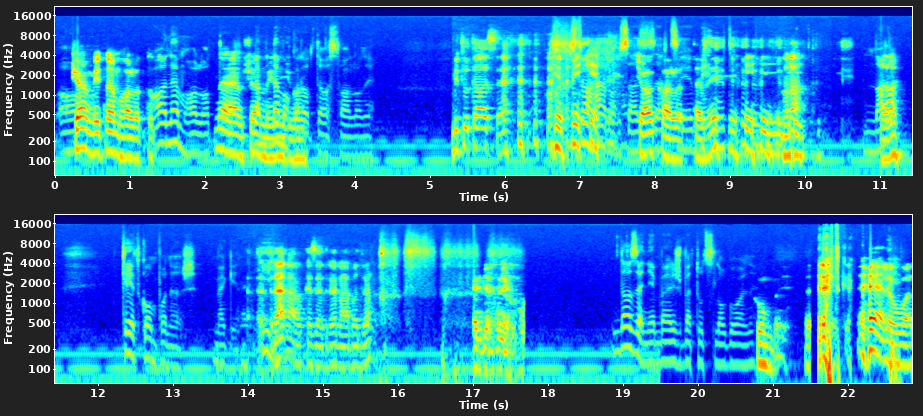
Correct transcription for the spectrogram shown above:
A... Semmit nem hallottok. Ah, nem hallottam. Nem, semmi, Nem, nem akarod te azt hallani. Mit utalsz el? Azt a 300 Csak hallottam. Na, na, Na, Na. Két komponens. Megint. Így. rávágok kezedre, lábadra. Egyet vagyok. De az enyémben is be tudsz logolni. Kumbe. Retke. Hello.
